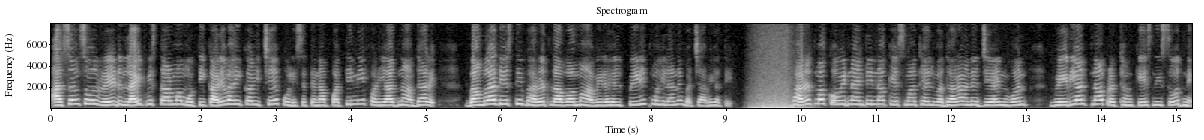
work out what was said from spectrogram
આસનસોલ રેડ લાઇટ વિસ્તારમાં મોટી કાર્યવાહી કરી છે. પોલીસે તેના પતિની ફરિયાદના આધારે બાંગ્લાદેશથી ભારત લાવવામાં આવી રહેલ પીડિત મહિલાને બચાવી હતી. ભારતમાં કોવિડ નાઇન્ટીનના કેસમાં થયેલ વધારા અને જેએન વન વેરિયન્ટના પ્રથમ કેસની શોધને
